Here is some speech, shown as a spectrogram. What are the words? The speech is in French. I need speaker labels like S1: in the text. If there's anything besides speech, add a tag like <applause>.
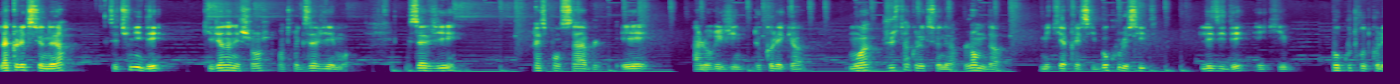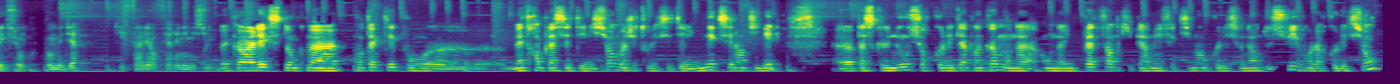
S1: La collectionneur, c'est une idée qui vient d'un échange entre Xavier et moi. Xavier, responsable et à l'origine de Coleca, moi, juste un collectionneur lambda, mais qui apprécie beaucoup le site, les idées et qui beaucoup trop de collections pour me dire qu'il fallait en faire une émission.
S2: Quand Alex donc m'a contacté pour euh, mettre en place cette émission, moi j'ai trouvé que c'était une excellente idée euh, parce que nous sur Coleca.com on a on a une plateforme qui permet effectivement aux collectionneurs de suivre leur collection,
